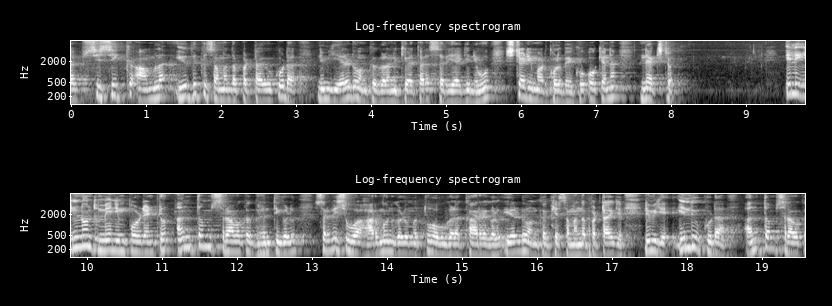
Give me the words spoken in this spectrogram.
abscisic ಆಮ್ಲ ಇದಕ್ಕೆ ಸಂಬಂಧಪಟ್ಟಾಗೂ ಕೂಡ ನಿಮಗೆ ಎರಡು ಅಂಕಗಳನ್ನು ಕೇಳ್ತಾರೆ. ಸರಿಯಾಗಿ ನೀವು ಸ್ಟಡಿ ಮಾಡ್ಕೊಳ್ಬೇಕು. ಓಕೆನಾ ನೆಕ್ಸ್ಟ್ ಇಲ್ಲಿ ಇನ್ನೊಂದು ಮೇನ್ ಇಂಪಾರ್ಟೆಂಟು ಅಂತಂ ಸ್ರಾವಕ ಗ್ರಂಥಿಗಳು, ಸ್ರವಿಸುವ ಹಾರ್ಮೋನ್ಗಳು ಮತ್ತು ಅವುಗಳ ಕಾರ್ಯಗಳು ಎರಡು ಅಂಕಕ್ಕೆ ಸಂಬಂಧಪಟ್ಟ ಹಾಗೆ ನಿಮಗೆ ಇಲ್ಲಿಯೂ ಕೂಡ ಅಂತಂ ಸ್ರಾವಕ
